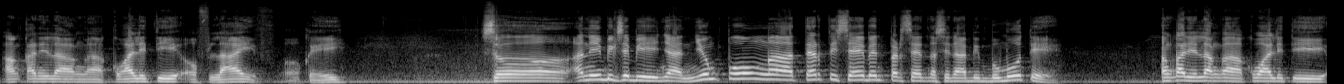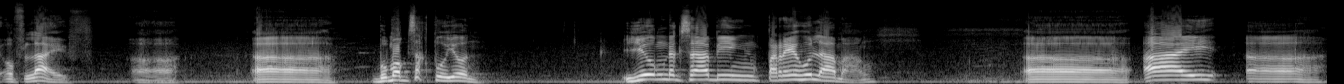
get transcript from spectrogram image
ang kanilang ah, quality of life. Okay? So, ano ibig sabihin niyan? Yung pong ah, 37% na sinabing bumuti ang kanilang ah, quality of life, ah, ah, bumagsak po yun. Yung nagsabing pareho lamang ah, ay ah,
